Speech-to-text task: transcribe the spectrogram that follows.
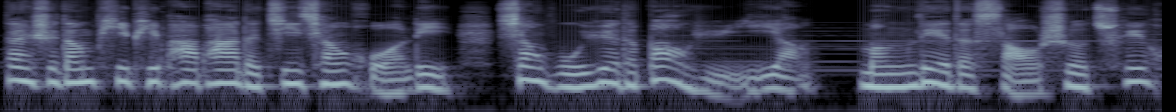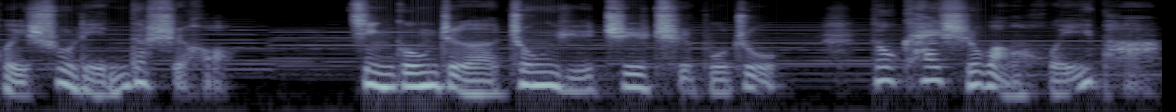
但是，当噼噼啪啪的机枪火力像五月的暴雨一样猛烈地扫射、摧毁树林的时候，进攻者终于支持不住，都开始往回爬，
